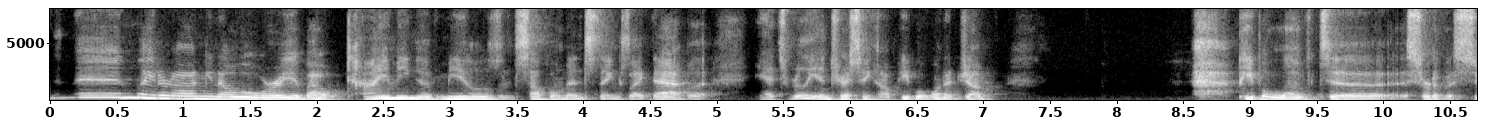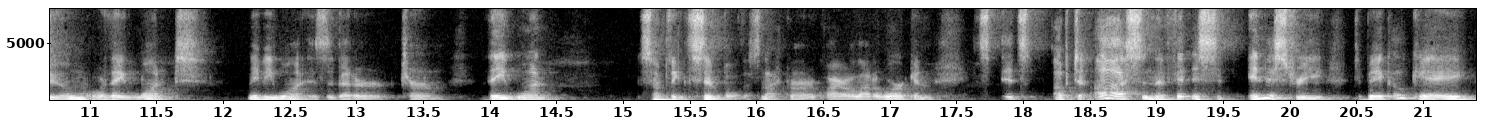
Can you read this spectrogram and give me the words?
And then later on you know we'll worry about timing of meals and supplements things like that. But yeah it's really interesting how people want to jump people love to sort of assume or they want maybe want is a better term they want something simple that's not going to require a lot of work. And it's, it's up to us in the fitness industry to be like okay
